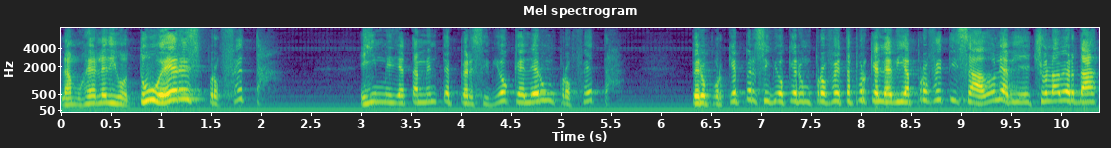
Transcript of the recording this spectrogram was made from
la mujer le dijo, tú eres profeta. E inmediatamente percibió que él era un profeta. Pero ¿por qué percibió que era un profeta? Porque le había profetizado, le había hecho la verdad,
